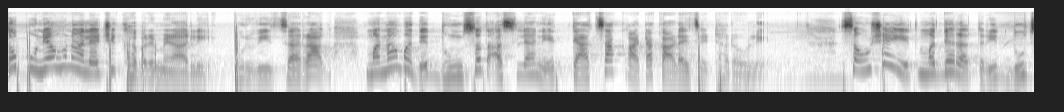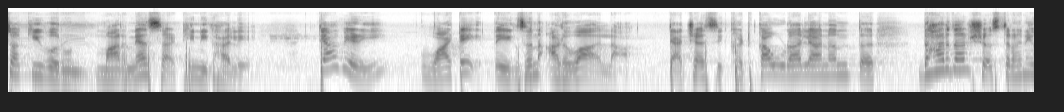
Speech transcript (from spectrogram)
तो पुण्याहून आल्याची खबर मिळाली. पूर्वीचा राग मनामध्ये धुमसत असल्याने त्याचा काटा काढायचे ठरवले. संशयित मध्यरात्री दुचाकीवरून मारण्यासाठी निघाले. त्यावेळी वाटेत एकजण आडवा आला. त्याच्याशी खटका उडाल्यानंतर धारदार शस्त्राने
